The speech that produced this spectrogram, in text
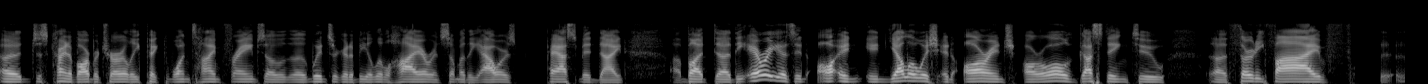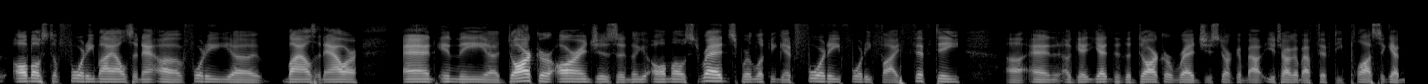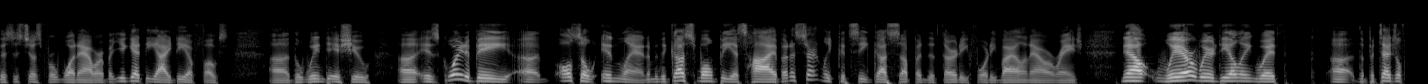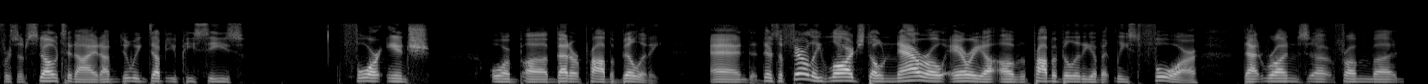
uh, just kind of arbitrarily picked one time frame, so the winds are going to be a little higher in some of the hours past midnight. Uh, but uh, the areas in, in, in yellowish and orange are all gusting to uh, 35, uh, almost to 40 miles an uh, 40 miles an hour. And in the darker oranges and the almost reds, we're looking at 40, 45, 50. Uh, and again, to the darker reds, you talk about you talk about 50 plus. Again, this is just for one hour, but you get the idea, folks. Uh, the wind issue uh, is going to be uh, also inland. I mean, the gusts won't be as high, but I certainly could see gusts up in the 30, 40 mile an hour range. Now, where we're dealing with uh, the potential for some snow tonight, I'm doing WPC's four inch or uh, better probability. And there's a fairly large, though narrow, area of the probability of at least four that runs uh, from uh,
